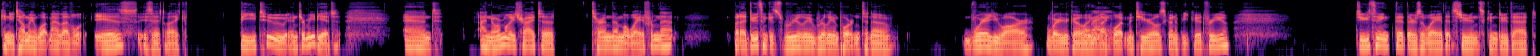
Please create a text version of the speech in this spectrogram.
can you tell me what my level is? Is it like B2 intermediate? And I normally try to turn them away from that. But I do think it's really, really important to know where you are, where you're going, right. like what material is going to be good for you. Do you think that there's a way that students can do that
